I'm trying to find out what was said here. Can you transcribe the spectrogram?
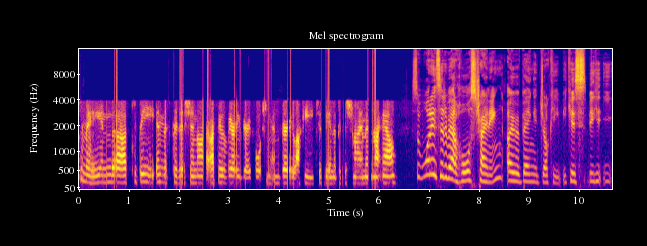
to me. And uh, to be in this position, I, I feel very, very fortunate and very lucky to be in the position I am in right now. So, what is it about horse training over being a jockey? Because, you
